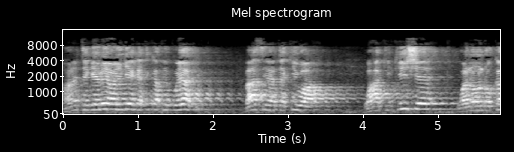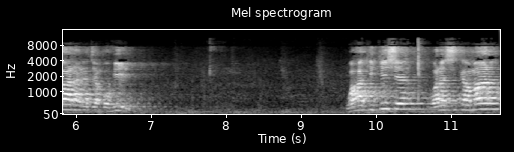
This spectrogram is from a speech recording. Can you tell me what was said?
na wanategemea waingie katika pepo yake, basi inatakiwa wahakikishe wanaondokana na jambo hili wahakikishe wanashikamana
